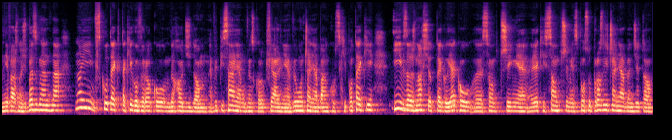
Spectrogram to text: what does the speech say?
nieważność bezwzględna. No i wskutek takiego wyroku dochodzi do wypisania, mówiąc kolokwialnie, wyłączenia banku z hipoteki i w zależności od tego, jaką e, sąd przyjmie, jaki sąd przyjmie sposób rozliczenia, będzie to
